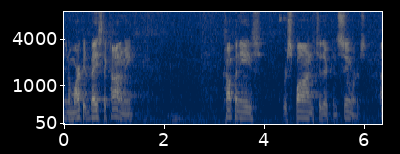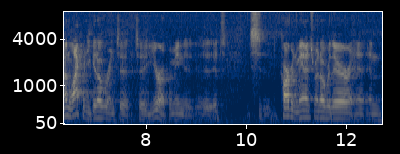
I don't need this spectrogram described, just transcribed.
in a market-based economy, companies respond to their consumers. Unlike when you get over into to Europe, I mean, it, it's carbon management over there and, and,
